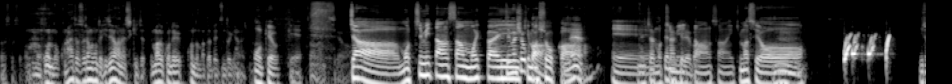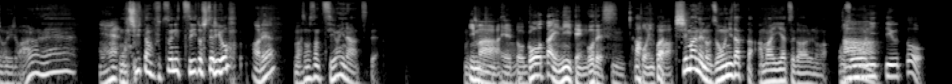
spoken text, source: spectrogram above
そうそうそう。もう今度、この間それも本当ひどい話聞いちゃって、まだこれ、今度また別の時話します。オッケーオッケー。そうなんですよ。じゃあ、もちみたんさんもう一回行ってみましょうか行きましょうか。ねえー、寝ちゃってなければみたんさん行きますよ。いろいろあるね。ね。もちびたん普通にツイートしてるよ。あれ？松本さん強いな、つって。今、えっ、と、5対2.5でうすん。あ、ポイントは。島根の雑煮だった甘いやつがあるのは。お雑煮っていうと、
